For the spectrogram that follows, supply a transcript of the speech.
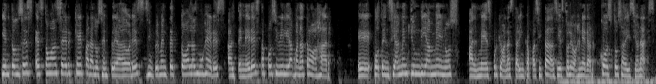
Y entonces esto va a hacer que para los empleadores, simplemente todas las mujeres, al tener esta posibilidad, van a trabajar eh, potencialmente un día menos al mes porque van a estar incapacitadas y esto le va a generar costos adicionales.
